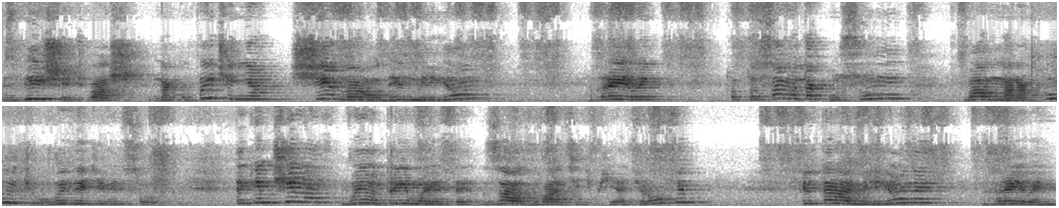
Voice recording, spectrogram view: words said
збільшить ваше накопичення ще на 1 мільйон гривень. Тобто саме таку суму вам нарахують у вигляді відсотку. Таким чином, ви отримуєте за 25 років 1,5 мільйони гривень.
